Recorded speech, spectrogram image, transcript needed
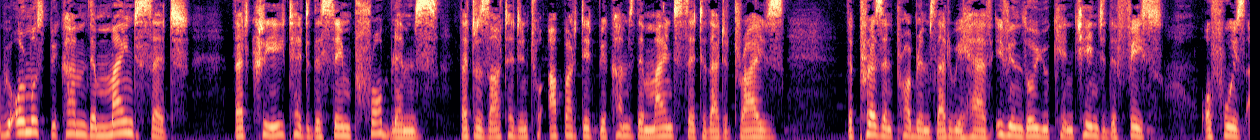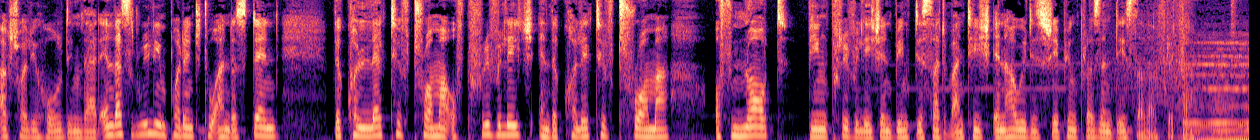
we almost become the mindset that created the same problems that resulted into apartheid becomes the mindset that drives the present problems that we have, even though you can change the face of who is actually holding that. And that's really important to understand the collective trauma of privilege and the collective trauma of not being privileged and being disadvantaged and how it is shaping present day South Africa.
